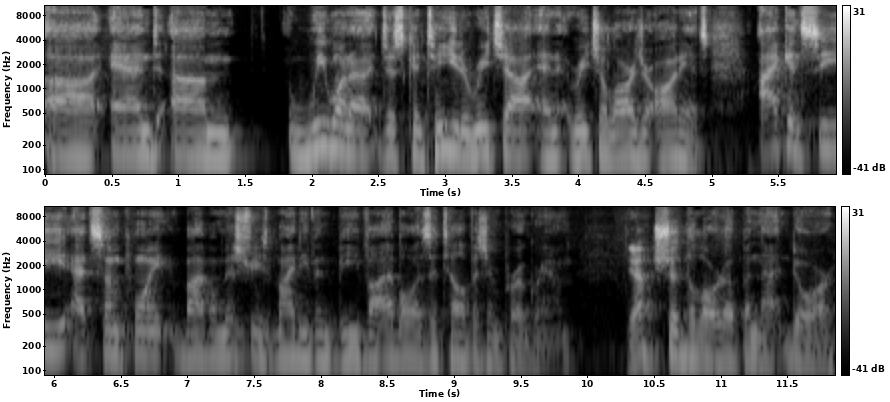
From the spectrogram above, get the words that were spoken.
Uh, and um, we want to just continue to reach out and reach a larger audience. I can see at some point Bible Mysteries might even be viable as a television program Yeah. should the Lord open that door.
